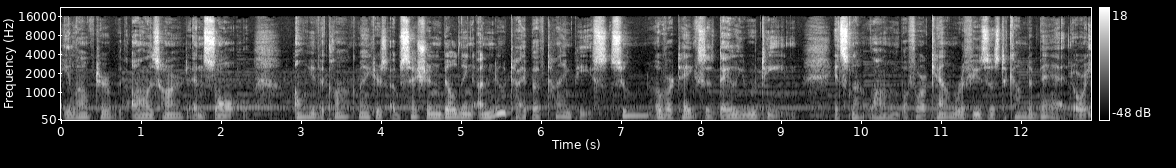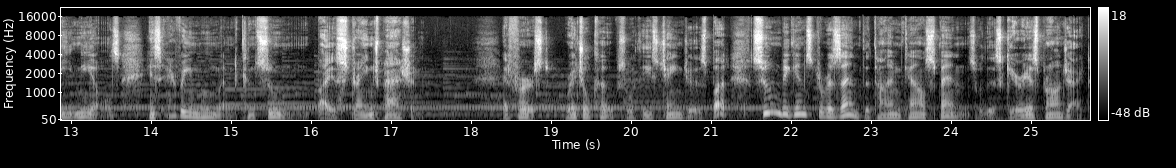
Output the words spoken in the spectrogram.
He loved her with all his heart and soul. Only the clockmaker's obsession building a new type of timepiece soon overtakes his daily routine. It's not long before Cal refuses to come to bed or eat meals, his every moment consumed by his strange passion. At first, Rachel copes with these changes, but soon begins to resent the time Cal spends with this curious project.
